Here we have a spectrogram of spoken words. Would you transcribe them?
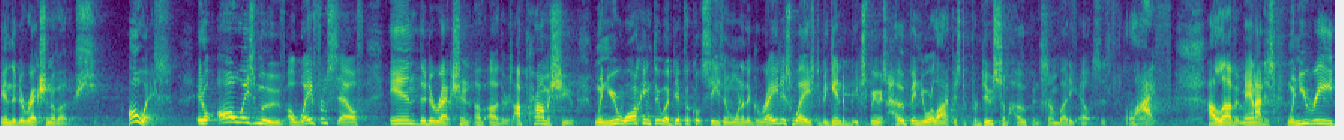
in the direction of others. Always. It'll always move away from self in the direction of others. I promise you, when you're walking through a difficult season, one of the greatest ways to begin to experience hope in your life is to produce some hope in somebody else's life. I love it, man. I just, when you read,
